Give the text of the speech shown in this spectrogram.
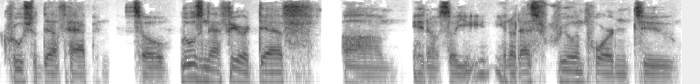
crucial death happened. So losing that fear of death, um, you know, so you you know that's real important to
